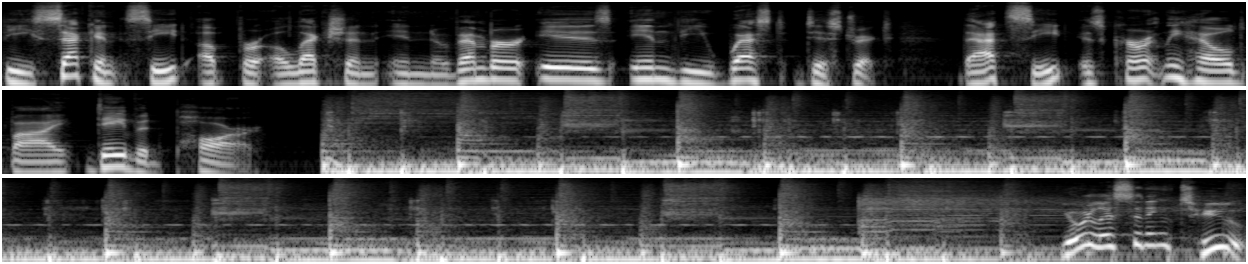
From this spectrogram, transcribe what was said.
The second seat up for election in November is in the West District. That seat is currently held by David Parr. You're listening to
